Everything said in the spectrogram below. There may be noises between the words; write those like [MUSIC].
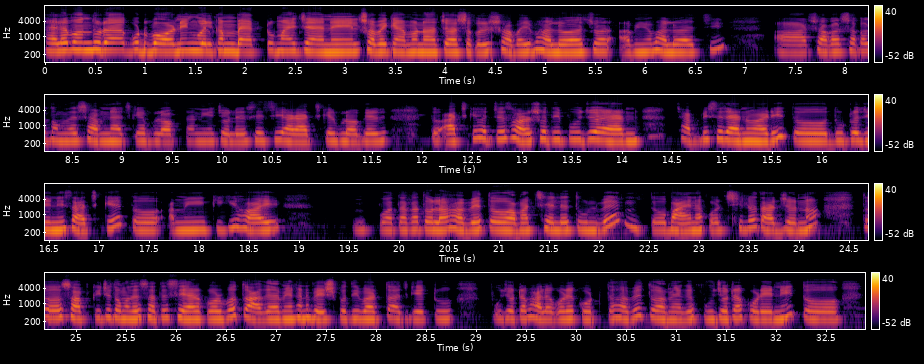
Hello বন্ধুরা, good morning, welcome back to my channel. সবাই কেমন আছো? আশা করি সবাই ভালো আছো আর আমিও ভালো আছি। আর সকাল সকাল তোমাদের সামনে আজকে ব্লগটা নিয়ে চলে এসেছি। আর আজকের ব্লগের, তো আজকে হচ্ছে সরস্বতী পুজো অ্যান্ড ছাব্বিশে জানুয়ারি, তো দুটো জিনিস আজকে। তো আমি কি কি হয়, পতাকা তোলা হবে, তো আমার ছেলে তুলবে, তো বায়না করছিল তার জন্য। তো সব কিছু তোমাদের সাথে শেয়ার করব। তো আগে আমি এখানে বৃহস্পতিবার, তো আজকে একটু পুজোটা ভালো করে করতে হবে। তো আমি আগে পুজোটা করে নিই। তো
